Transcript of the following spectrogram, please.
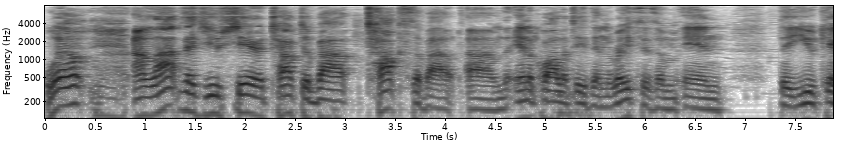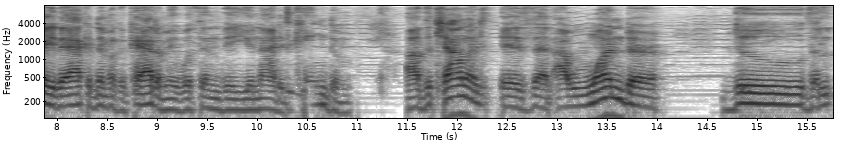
Well, a lot that you shared talked about talks about um, the inequalities and racism in the UK, the Academic Academy within the United Kingdom. Uh, the challenge is that I wonder do the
